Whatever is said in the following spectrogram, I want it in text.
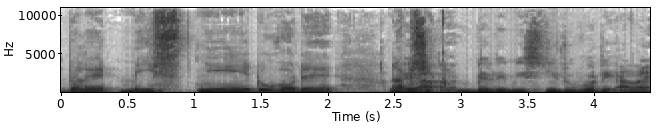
byly místní důvody. A já, Například, byly místní důvody, ale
